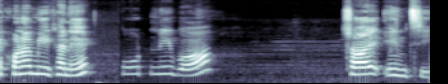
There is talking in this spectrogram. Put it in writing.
এখন আমি এখানে ফুট নিব ছয় ইঞ্চি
